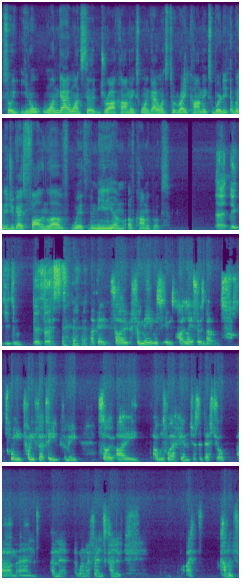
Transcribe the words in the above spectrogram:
So you know one guy wants to draw comics one guy wants to write comics. Where did when did you guys fall in love with the medium of comic books? Uh, luke you can go first. Okay so for me it was it was quite late. So it was about 20, 2013 for me. So i i was working just a desk job um, and i met one of my friends kind of i kind of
